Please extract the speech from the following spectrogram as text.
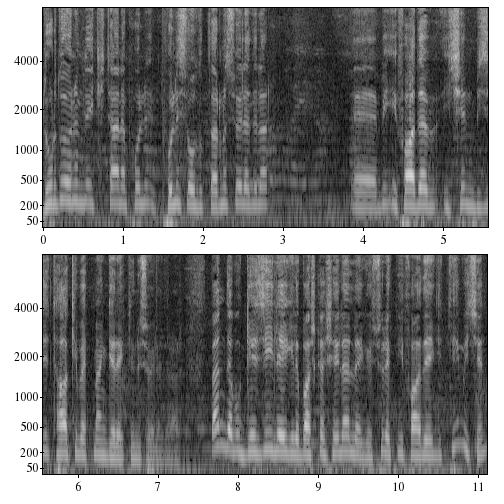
durdu önümde iki tane poli- polis olduklarını söylediler. Ee, bir ifade için bizi takip etmen gerektiğini söylediler. Ben de bu geziyle ilgili başka şeylerle ilgili sürekli ifadeye gittiğim için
